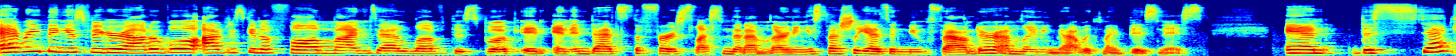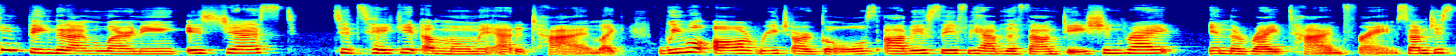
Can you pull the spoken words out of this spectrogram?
everything is figure outable. I'm just gonna fall in line and say I love this book. And, and and that's the first lesson that I'm learning, especially as a new founder. I'm learning that with my business. And the second thing that I'm learning is just to take it a moment at a time. Like we will all reach our goals obviously if we have the foundation right in the right time frame. So I'm just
